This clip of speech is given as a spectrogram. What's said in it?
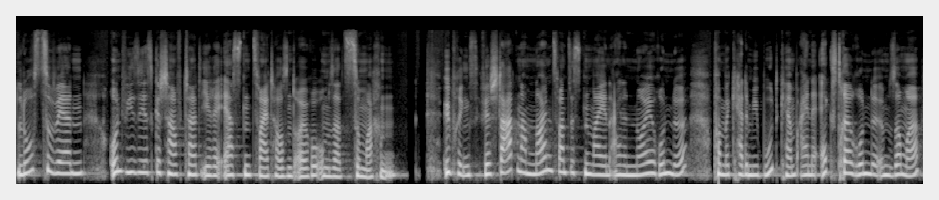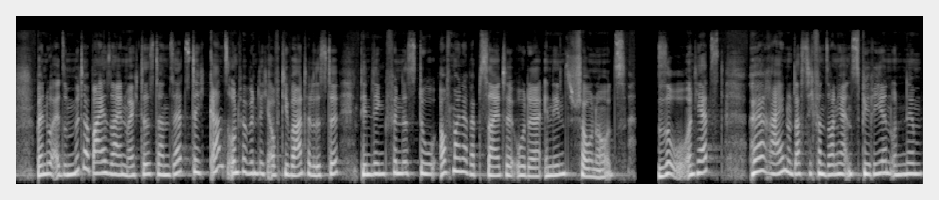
loszuwerden und wie sie es geschafft hat, ihre ersten 2000 Euro Umsatz zu machen. Übrigens, wir starten am 29. Mai in eine neue Runde vom Academy Bootcamp, eine extra Runde im Sommer. Wenn du also mit dabei sein möchtest, dann setz dich ganz unverbindlich auf die Warteliste. Den Link findest du auf meiner Webseite oder in den Show Notes. So, und jetzt hör rein und lass dich von Sonja inspirieren und nimm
